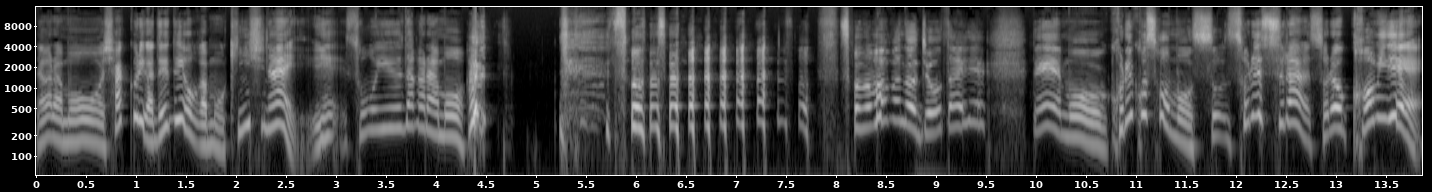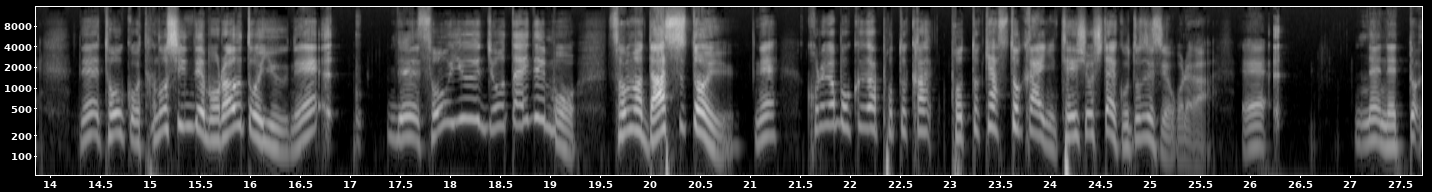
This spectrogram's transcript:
だからもうしゃっくりが出てようがもう気にしない。え、そういうだからもう そのそそのままの状態で、ね、もうこれこそもうそそれすらそれを込みで、ね、トークを楽しんでもらうというね。で、そういう状態でもうそのまま出すというね。これが僕がポッドカポッドキャスト界に提唱したいことですよ、これが。えーね、ネット、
